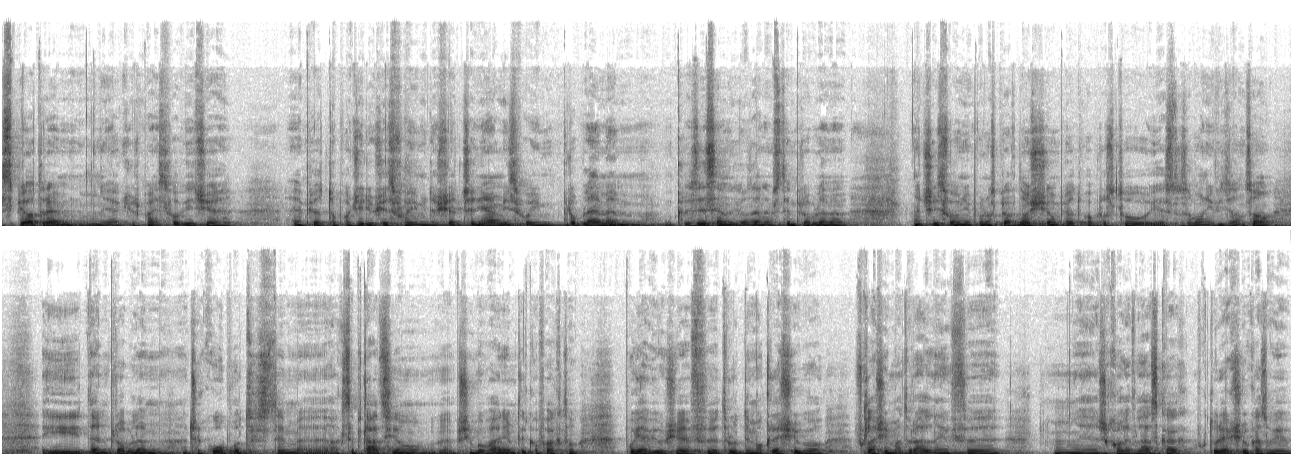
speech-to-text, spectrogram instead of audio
z Piotrem. Jak już Państwo wiecie, Piotr tu podzielił się swoimi doświadczeniami, swoim problemem, kryzysem związanym z tym problemem, czyli swoją niepełnosprawnością. Piotr po prostu jest osobą niewidzącą i ten problem, czy kłopot z tym e, akceptacją, e, przyjmowaniem tego faktu pojawił się w trudnym okresie, bo w klasie maturalnej w e, szkole w Laskach, w której jak się okazuje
